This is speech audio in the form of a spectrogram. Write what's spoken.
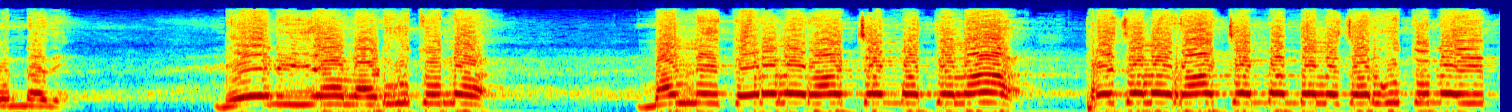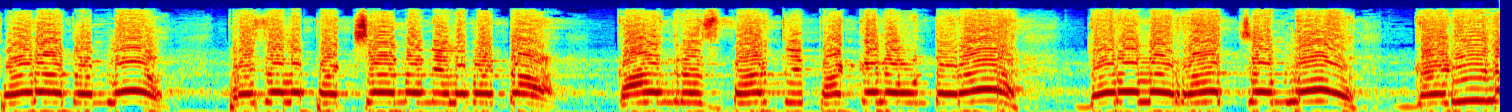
ఉన్నది. నేను ఇవాళ అడుగుతున్నా మళ్ళీ తొరల రాజ్యం మధ్యలో ప్రజల రాజ్యం మధ్యలో జరుగుతున్న ఈ పోరాటంలో ప్రజల పక్షాన నిలబడ్డ కాంగ్రెస్ పార్టీ పక్కన ఉంటారా? దొరల రాజ్యంలో గడీల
